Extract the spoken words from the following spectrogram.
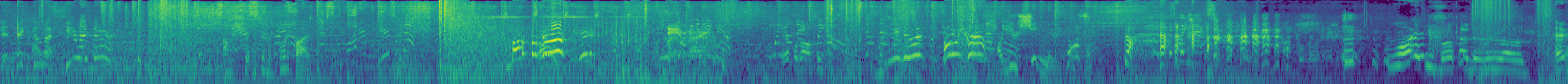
J- Jacob to the left. He's right there. Oh shit, this isn't fortified. Motherfucker! Careful, Dawson. What are you doing? Holy crap! Are you shitting me? Dawson! What? You both had to reload. Eh,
